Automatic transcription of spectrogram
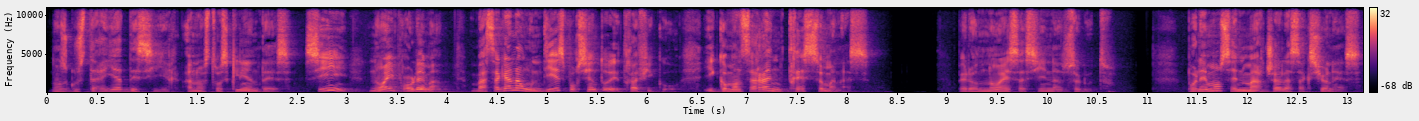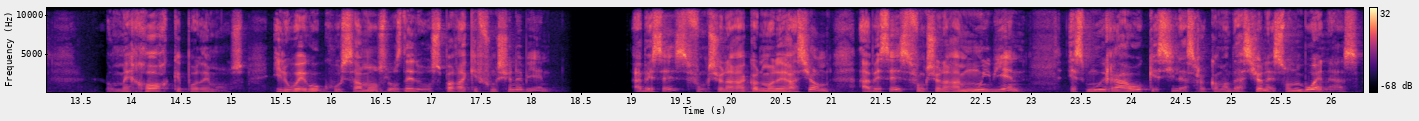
nos gustaría decir a nuestros clientes, sí, no hay problema, vas a ganar un 10% de tráfico y comenzará en tres semanas. Pero no es así en absoluto. Ponemos en marcha las acciones lo mejor que podemos y luego cruzamos los dedos para que funcione bien. A veces funcionará con moderación, a veces funcionará muy bien. Es muy raro que si las recomendaciones son buenas,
